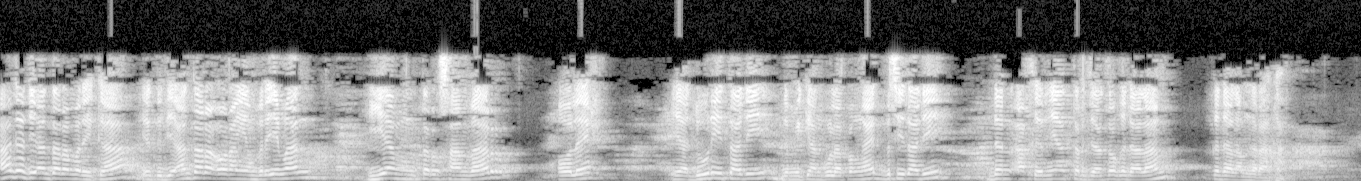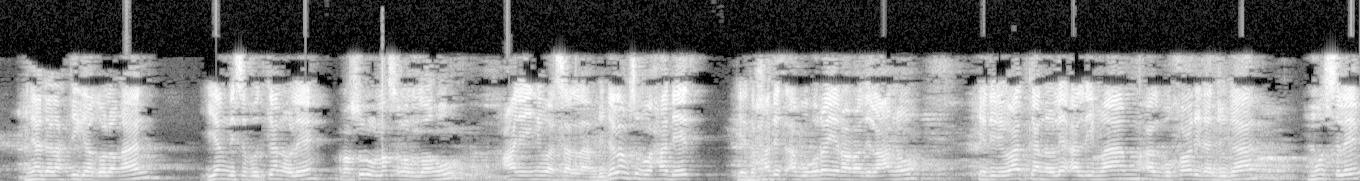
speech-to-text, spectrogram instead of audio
Ada di antara mereka yaitu di antara orang yang beriman yang tersambar oleh ya duri tadi, demikian pula pengait besi tadi dan akhirnya terjatuh ke dalam ke dalam neraka. Ini adalah tiga golongan yang disebutkan oleh Rasulullah sallallahu alaihi wasallam di dalam sebuah hadis yaitu hadis Abu Hurairah radhiyallahu anhu yang diriwayatkan oleh Al Imam Al Bukhari dan juga Muslim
